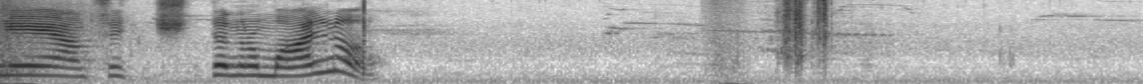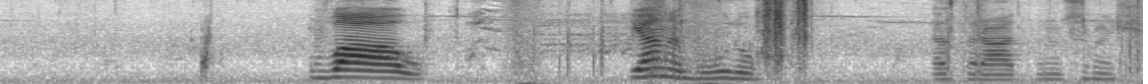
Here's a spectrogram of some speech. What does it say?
Ні, це, ч- це нормально? Вау! Я не буду грати, ну це не ще.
